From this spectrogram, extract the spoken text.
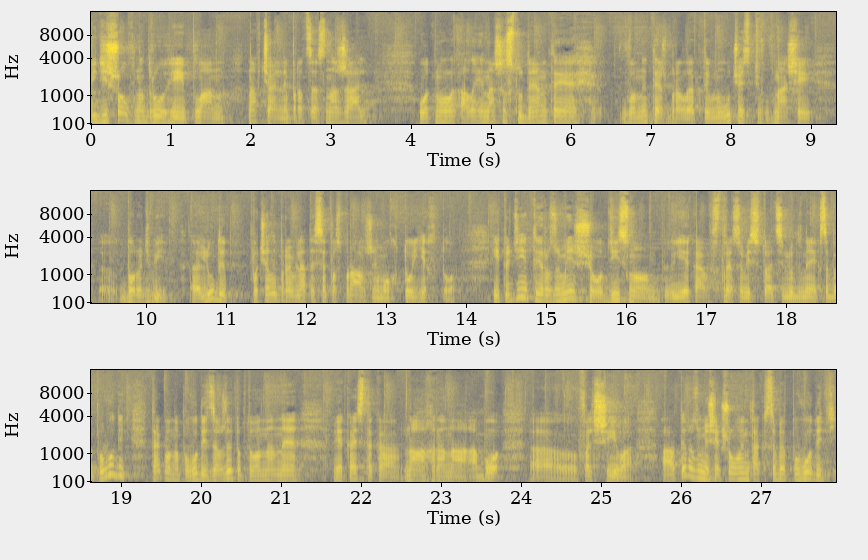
Відійшов на другий план навчальний процес, на жаль. От, ну, але і наші студенти вони теж брали активну участь в нашій боротьбі. Е, Люди почали проявлятися по-справжньому, хто є хто. І тоді ти розумієш, що дійсно яка в стресовій ситуації людина як себе поводить, так вона поводить завжди. Тобто вона не якась така награна або е, фальшива. А ти розумієш, якщо він так себе поводить,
